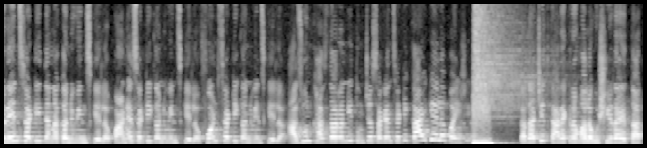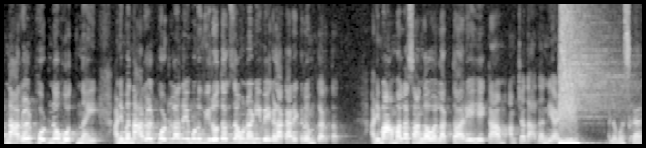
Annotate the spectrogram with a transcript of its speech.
ट्रेनसाठी त्यांना कन्व्हिन्स केलं पाण्यासाठी कन्व्हिन्स केलं फंडसाठी कन्व्हिन्स केलं. अजून खासदारांनी तुमच्या सगळ्यांसाठी काय केलं पाहिजे? कदाचित कार्यक्रमाला उशिरा येतात नारळ फोडणं होत नाही आणि मग नारळ फोडला नाही म्हणून विरोधक जाऊन आणि वेगळा कार्यक्रम करतात. आणि मग आम्हाला सांगावं लागतं अरे हे काम आमच्या दादांनी आणले नमस्कार.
